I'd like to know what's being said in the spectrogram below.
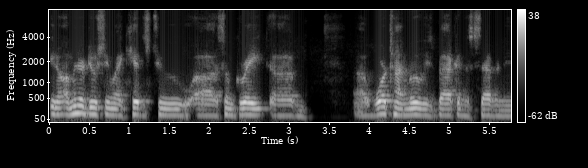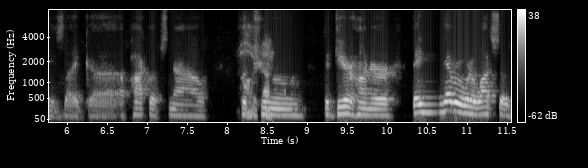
you know I'm introducing my kids to uh, some great um, uh, wartime movies back in the '70s, like uh, Apocalypse Now, Platoon, oh, yeah. The Deer Hunter. They never would have watched those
